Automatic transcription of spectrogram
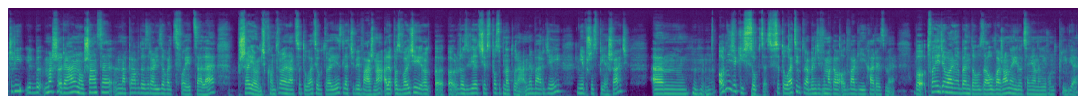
czyli jakby masz realną szansę naprawdę zrealizować swoje cele, przejąć kontrolę nad sytuacją, która jest dla ciebie ważna, ale pozwolić jej o- o- rozwijać się w sposób naturalny bardziej, nie przyspieszać. Em, odnieść jakiś sukces w sytuacji, która będzie wymagała odwagi i charyzmy, bo twoje działania będą zauważone i doceniane niewątpliwie.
